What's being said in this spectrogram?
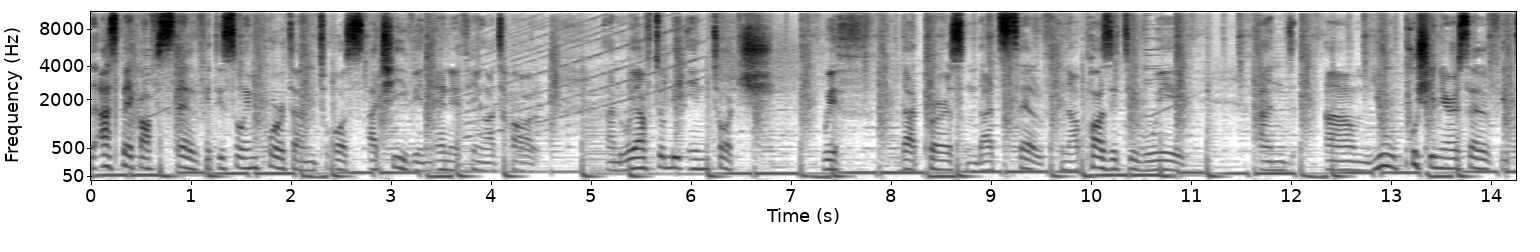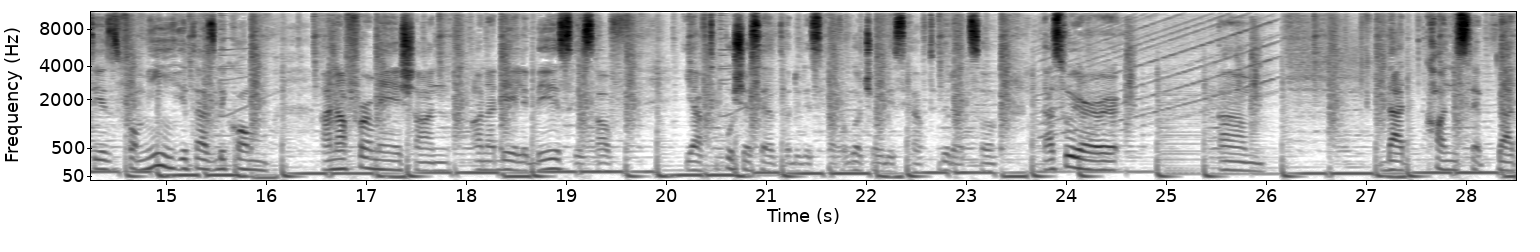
the aspect of self it is so important to us achieving anything at all. And we have to be in touch with that person that self in a positive way. And um, you pushing yourself it is for me it has become an affirmation on a daily basis of you have to push yourself to do this you have to go through this you have to do that so that's where um, that concept, that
